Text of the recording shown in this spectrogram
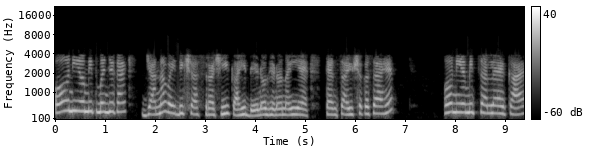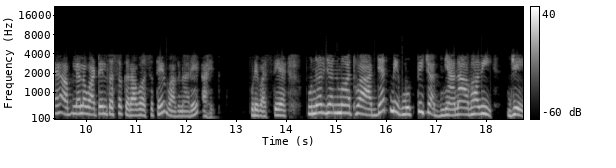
अनियमित म्हणजे काय? ज्यांना वैदिक शास्त्राशी काही देणं घेणं नाहीये त्यांचं आयुष्य कसं आहे? अनियमित चाललंय. काय आपल्याला वाटेल तसं करावं असं ते वागणारे आहेत. पुढे वाचते. पुनर्जन्म अथवा आध्यात्मिक मुक्तीच्या ज्ञानाअभावी जे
